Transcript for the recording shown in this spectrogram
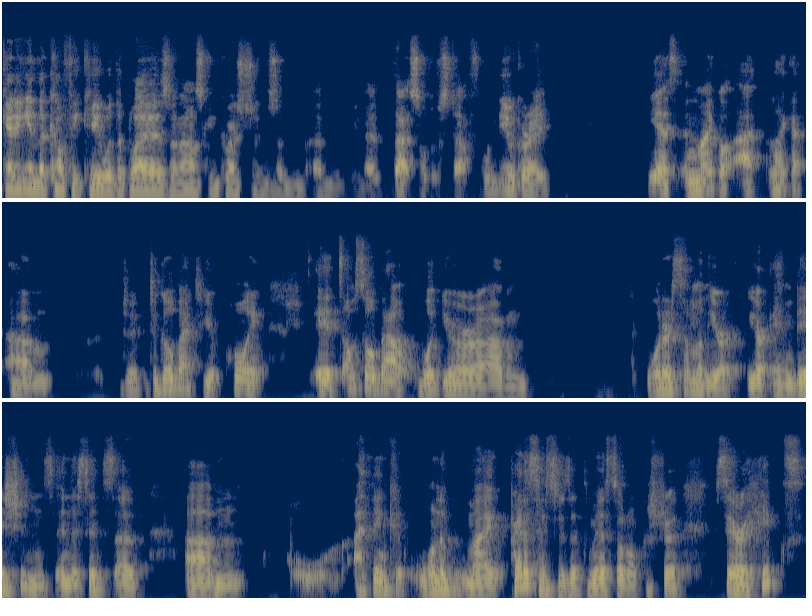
getting in the coffee queue with the players and asking questions and, and you know that sort of stuff. Wouldn't you agree? Yes, and Michael, I like um, to, to go back to your point. It's also about what your um, what are some of your your ambitions in the sense of um, I think one of my predecessors at the Minnesota Orchestra, Sarah Hicks,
